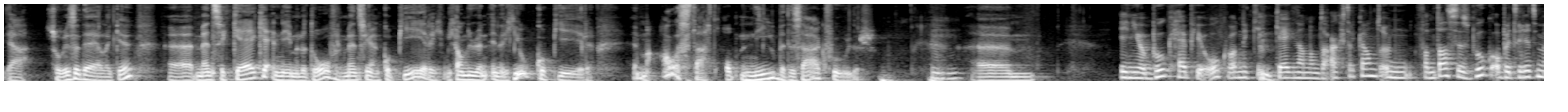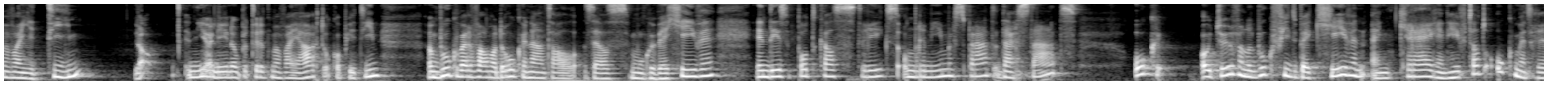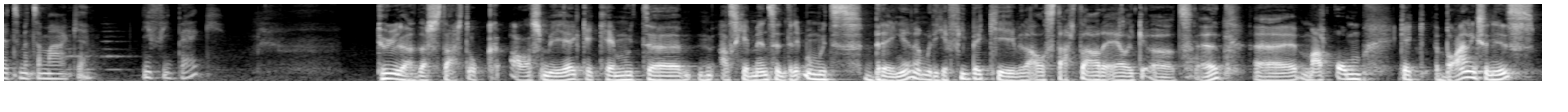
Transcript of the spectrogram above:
Ja, zo is het eigenlijk. Hè. Uh, mensen kijken en nemen het over. Mensen gaan kopiëren. We gaan nu een energie ook kopiëren. Maar alles start opnieuw bij de zaakvoerder. Mm -hmm. in je boek heb je ook, want ik kijk dan op de achterkant, een fantastisch boek op het ritme van je team. Ja. Niet alleen op het ritme van je hart, ook op je team. Een boek waarvan we er ook een aantal zelfs mogen weggeven in deze podcastreeks Ondernemerspraat. Daar staat ook auteur van het boek Feedback geven en krijgen. Heeft dat ook met ritme te maken, die feedback? Tuurlijk, daar start ook alles mee. Kijk, jij moet, uh, als je mensen het ritme moet brengen, dan moet je feedback geven. Alles start daar eigenlijk uit. Hè. Uh, maar om... Kijk, het belangrijkste is,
